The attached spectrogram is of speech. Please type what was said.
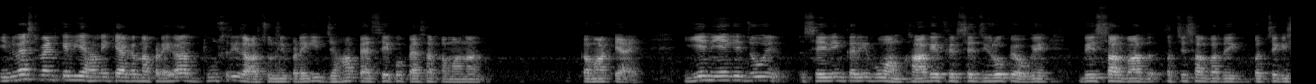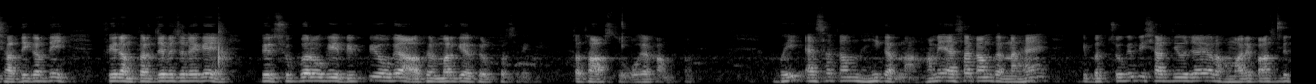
इन्वेस्टमेंट के लिए हमें क्या करना पड़ेगा? दूसरी राह चुननी पड़ेगी, जहाँ पैसे को पैसा कमाना, कमा के आए। ये नहीं है कि जो सेविंग करी, वो हम खा गए, फिर से ज़ीरो पे हो गए। बीस साल बाद, पच्चीस साल बाद एक बच्चे की शादी कर दी, फिर हम कर्जे में चले गए, फिर शुगर हो गई बीपी हो गया, और फिर मर गया फिर ऊपर चले गए। तथा तथास्तु हो गया काम खत्म। भाई, ऐसा काम नहीं करना। हमें ऐसा काम करना है कि बच्चों की भी शादी हो जाए और हमारे पास भी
